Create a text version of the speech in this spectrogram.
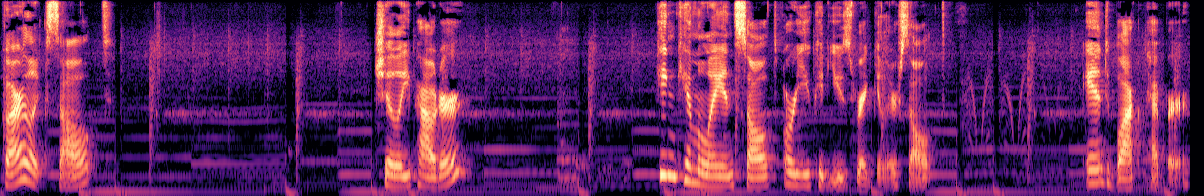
garlic salt, chili powder, pink Himalayan salt, or you could use regular salt, and black pepper.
